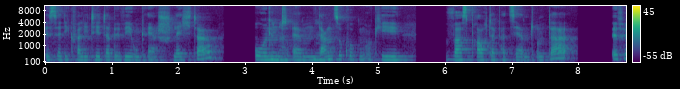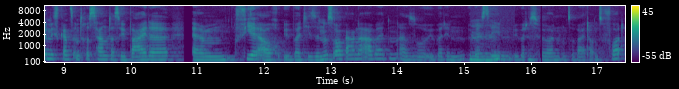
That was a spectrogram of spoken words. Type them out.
ist ja die Qualität der Bewegung eher schlechter. Und genau. ähm, mhm. dann zu gucken, okay, was braucht der Patient? Und da finde ich es ganz interessant, dass wir beide ähm, viel auch über die Sinnesorgane arbeiten, also über den mhm. Übersehen, über das Hören und so weiter und so fort.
